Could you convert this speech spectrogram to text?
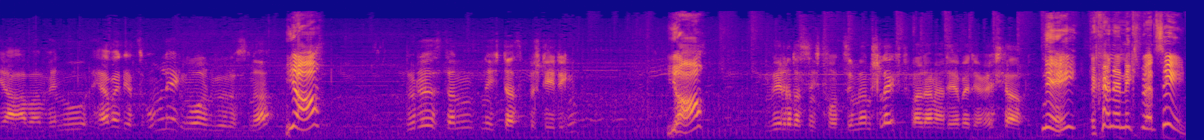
Ja, aber wenn du Herbert jetzt umlegen wollen würdest, ne? Ja, Würde es dann nicht das bestätigen? ja, Wäre das nicht trotzdem dann schlecht? Weil dann hat Herbert ja recht gehabt. nee, er kann ja nichts mehr erzählen.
